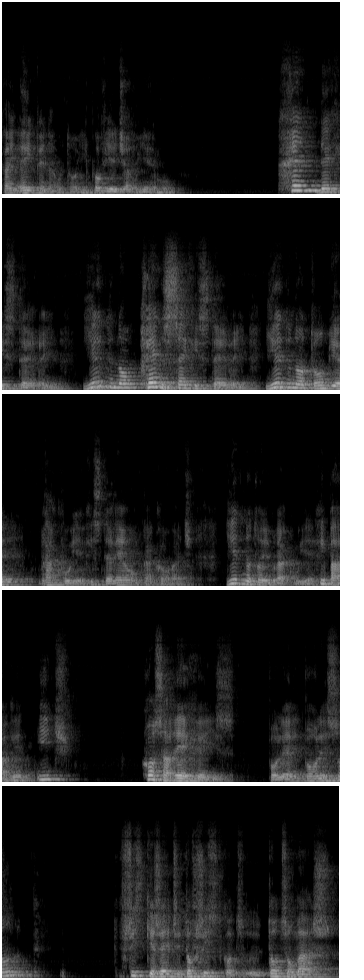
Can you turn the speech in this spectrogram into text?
kaj eipenauto i powiedział jemu, hen de jedno, se hysterei, jedno tobie brakuje, hystereą brakować, jedno tobie brakuje, hypage, idź, Kosa echeis poleson, wszystkie rzeczy, to wszystko, to co masz,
